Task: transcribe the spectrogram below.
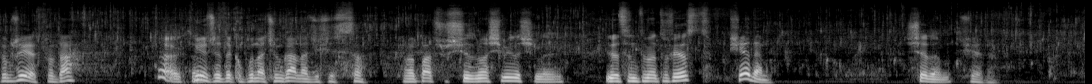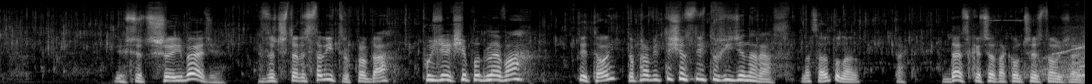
Dobrze jest, prawda? Tak, tak. Nie wiem, czy tylko ponaciągana gdzieś jest co. Ale patrz, już 17 minut się leje. Ile centymetrów jest? Siedem. 7. Siedem. Jeszcze trzy i będzie. Ze 400 litrów, prawda? Później jak się podlewa tytoń, to prawie 1000 litrów idzie na raz. Na cały tunel. Tak. Deskę trzeba taką czystą wziąć.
